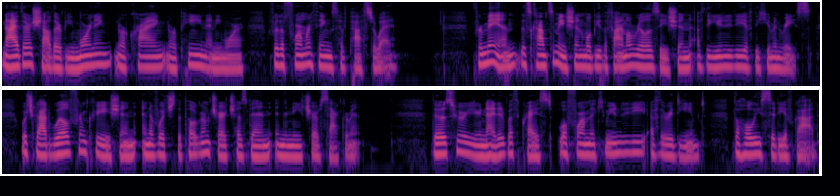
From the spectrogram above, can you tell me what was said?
Neither shall there be mourning, nor crying, nor pain any more, for the former things have passed away. For man, this consummation will be the final realization of the unity of the human race, which God willed from creation and of which the Pilgrim Church has been in the nature of sacrament. Those who are united with Christ will form the community of the redeemed, the holy city of God,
